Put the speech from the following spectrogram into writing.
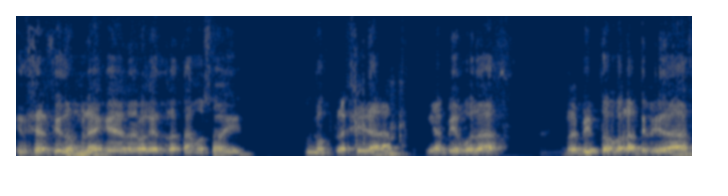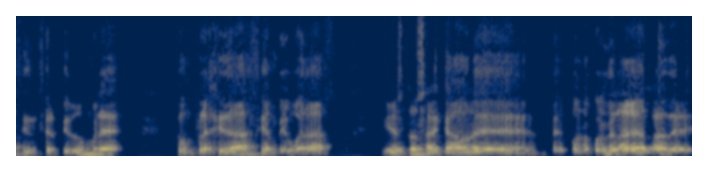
incertidumbre, que es de lo que tratamos hoy, mm. complejidad y ambigüedad. Repito, volatilidad, incertidumbre, complejidad y ambigüedad. Y esto sacado de, de bueno, pues de la guerra, de,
